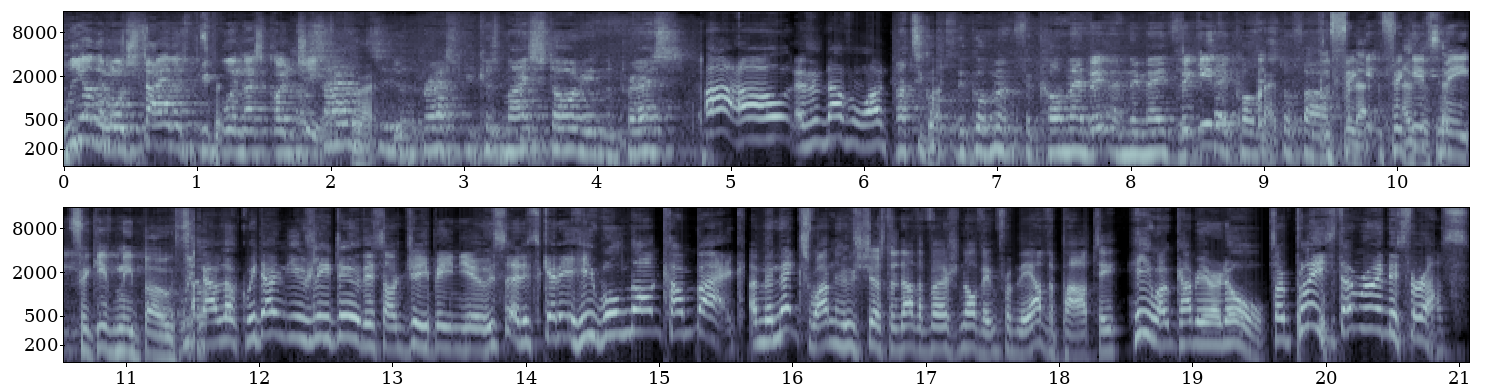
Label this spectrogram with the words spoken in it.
We are the most silenced people in this country. Silence in the press because my story in the press Uh oh, there's another one. had to go to the government for comment and they made them Forgive- take all the stuff out. Forgi- But, forgive said- me, forgive me both. Now look, we don't usually do this on GB News, and it's getting he will not come back. And the next one, who's just another version of him from the other party, he won't come here at all. So please don't ruin this for us.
